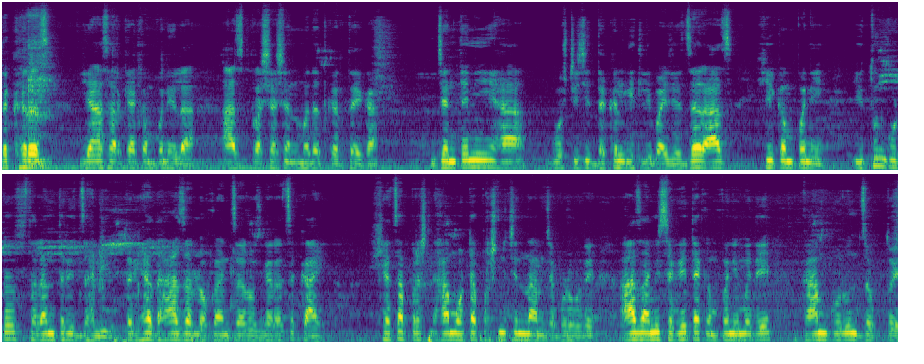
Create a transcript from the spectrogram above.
तर खरंच यासारख्या कंपनीला आज प्रशासन मदत करतंय का? जनतेने ह्या गोष्टीची दखल घेतली पाहिजे. जर आज ही कंपनी इथून कुठं स्थलांतरित झाली तर ह्या दहा हजार लोकांचं रोजगाराचं काय? ह्याचा प्रश्न हा मोठा प्रश्नचिन्ह आमच्या पुढे होते आज आम्ही सगळे त्या कंपनीमध्ये काम करून जगतोय.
